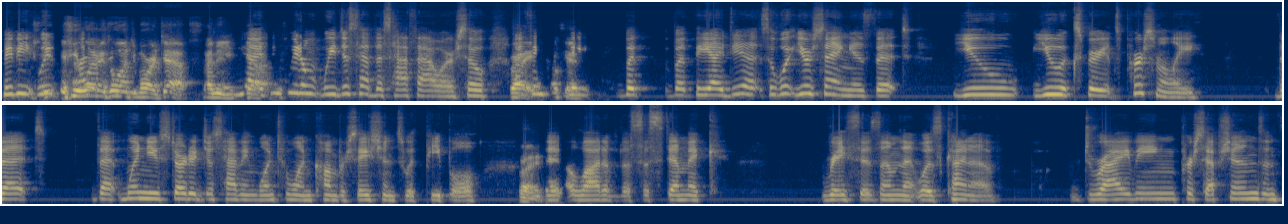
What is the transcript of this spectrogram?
Maybe we, if you I, want to go into more depth, I mean, yeah, yeah, I think we don't. We just have this half hour, so right. I think. Okay. The, but but the idea. So what you're saying is that you you experience personally that that when you started just having one-to-one conversations with people, right? That a lot of the systemic racism that was kind of driving perceptions and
